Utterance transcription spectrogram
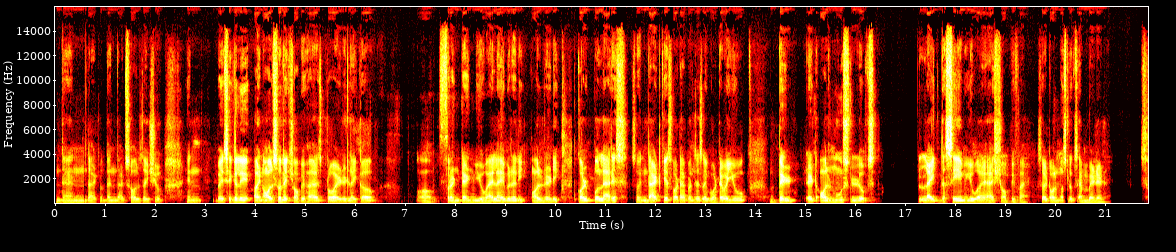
then that then that solves the issue. In basically, and also like Shopify has provided like a, a front-end UI library already called Polaris. So in that case, what happens is like whatever you build, it almost looks like the same UI as Shopify. So it almost looks embedded. So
